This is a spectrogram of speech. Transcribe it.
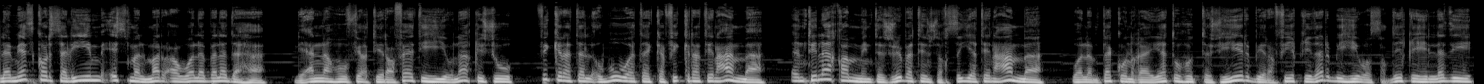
لم يذكر سليم اسم المرأة ولا بلدها لأنه في اعترافاته يناقش فكرة الأبوة كفكرة عامة انطلاقا من تجربة شخصية عامة ولم تكن غايته التشهير برفيق دربه وصديقه الذي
